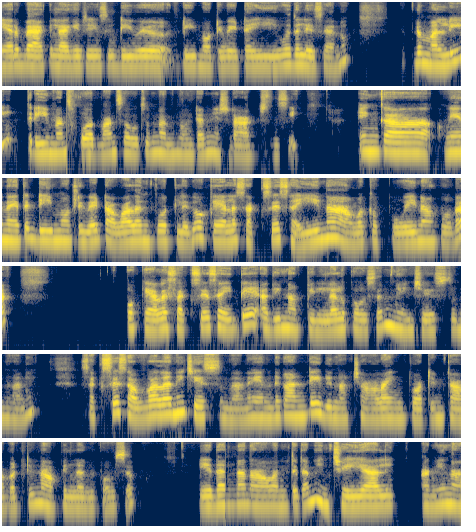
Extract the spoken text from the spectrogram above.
ఇయర్ బ్యాక్ ఇలాగే చేసి డీ డీమోటివేట్ అయ్యి వదిలేసాను. ఇప్పుడు మళ్ళీ త్రీ మంత్స్, ఫోర్ మంత్స్ అవుతుంది అనుకుంటాను నేను స్టార్ట్ చేసి. ఇంకా నేనైతే డీమోటివేట్ అవ్వాలనుకోవట్లేదు. ఒకవేళ సక్సెస్ అయినా, అవ్వకపోయినా కూడా ఒకవేళ సక్సెస్ అయితే అది నా పిల్లల కోసం నేను చేస్తున్నాను. సక్సెస్ అవ్వాలని చేస్తున్నాను. ఎందుకంటే ఇది నాకు చాలా ఇంపార్టెంట్ కాబట్టి నా పిల్లల కోసం. ఏదన్నా నా వంతుగా నేను చేయాలి అని నా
